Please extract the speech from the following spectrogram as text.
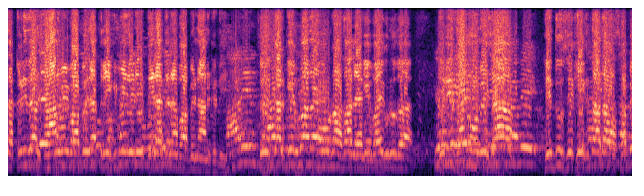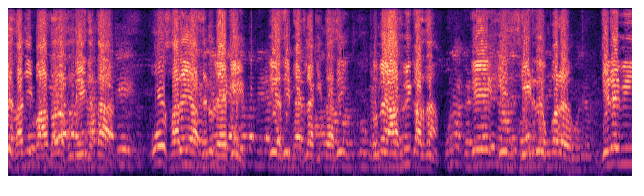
ਤਕੜੀ ਦਾ ਸ਼ਾਨ ਵੀ ਬਾਬੇ ਦਾ ਤਰੀਕ ਵੀ ਜਿਹੜੀ ਤੇਰਾ ਤੇਰਾ ਬਾਬੇ ਨਾਨਕ ਦੀ। ਤੇ ਇਸ ਕਰਕੇ ਉਹਨਾਂ ਦਾ ਉਹ ਰਾਸਾ ਲੈ ਕੇ ਵਾਹਿਗੁਰੂ ਦਾ ਜਿਹੜੀ ਸਾਨੂੰ ਹਮੇਸ਼ਾ ਹਿੰਦੂ ਸਿੱਖ ਏਕਤਾ ਦਾ ਸਭੇ ਸਾਂਝੀ ਬਾਤ ਦਾ ਸੰਦੇਸ਼ ਦਿੱਤਾ ਉਹ ਸਾਰੇ ਆਸੇ ਨੂੰ ਲੈ ਕੇ ਇਹ ਅਸੀਂ ਫੈਸਲਾ ਕੀਤਾ ਸੀ। ਤੇ ਮੈਂ ਆਸ ਵੀ ਕਰਦਾ ਕਿ ਇਸ ਸੀਟ ਦੇ ਉੱਪਰ ਜਿਹੜੇ ਵੀ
